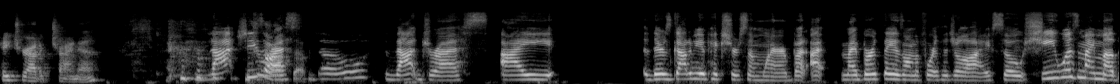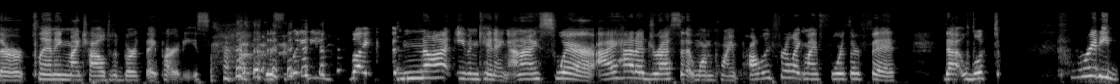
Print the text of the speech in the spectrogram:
patriotic China. That She's dress, awesome. though. That dress, I there's got to be a picture somewhere. But I, my birthday is on the Fourth of July, so she was my mother planning my childhood birthday parties. This lady, like, not even kidding. And I swear, I had a dress at one point, probably for like my fourth or fifth, that looked pretty,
